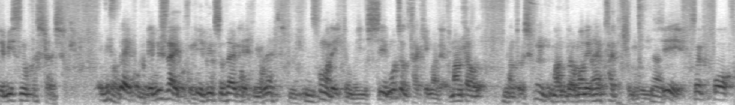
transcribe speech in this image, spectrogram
恵比寿の頭でしたっけ？恵比寿大国恵比寿大国イベント大国のね。そこまで行ってもいいし、もうちょっと先まで、万太郎、万太郎し万太郎まで帰ってきてもいいし、そうやってこ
